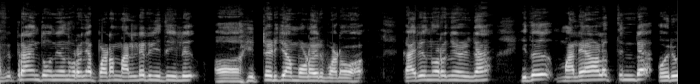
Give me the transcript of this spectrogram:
അഭിപ്രായം തോന്നിയെന്ന് പറഞ്ഞാൽ പടം നല്ല രീതിയിൽ ഹിറ്റടിക്കാൻ പോണ ഒരു പടമാണ് കാര്യം എന്ന് പറഞ്ഞു കഴിഞ്ഞാൽ ഇത് മലയാളത്തിന്റെ ഒരു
